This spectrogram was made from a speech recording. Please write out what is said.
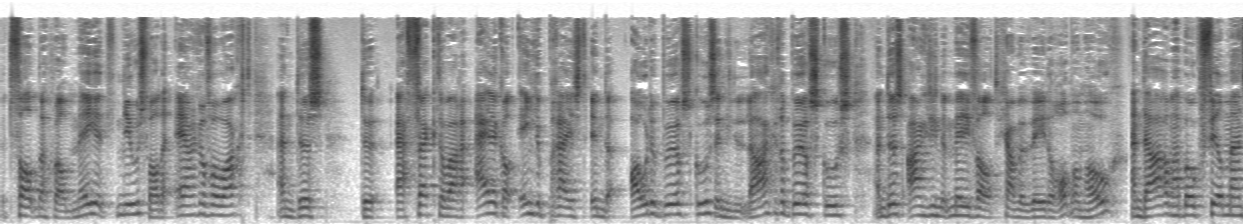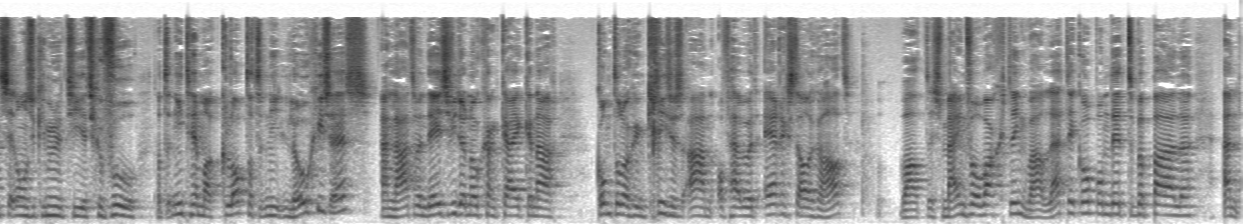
het valt nog wel mee het nieuws, we hadden erger verwacht. En dus de effecten waren eigenlijk al ingeprijsd in de oude beurskoers, in die lagere beurskoers. En dus aangezien het meevalt, gaan we wederom omhoog. En daarom hebben ook veel mensen in onze community het gevoel dat het niet helemaal klopt, dat het niet logisch is. En laten we in deze video nog gaan kijken naar, komt er nog een crisis aan of hebben we het ergste al gehad? Wat is mijn verwachting? Waar let ik op om dit te bepalen? En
